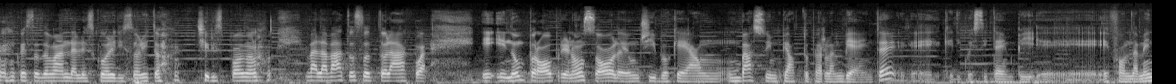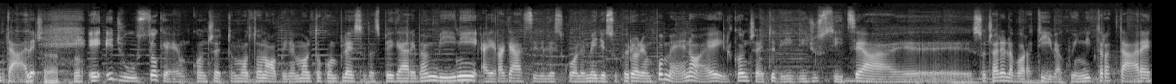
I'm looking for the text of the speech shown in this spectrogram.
questa domanda alle scuole di solito ci rispondono va lavato sotto l'acqua e, e non proprio, non solo, è un cibo che ha un, un basso impatto per l'ambiente, che, che di questi tempi è, è fondamentale. Certo. E è giusto, che è un concetto molto nobile, molto complesso da spiegare ai bambini, ai ragazzi delle scuole medie superiori un po' meno, è il concetto di, di giustizia eh, sociale e lavorativa, quindi trattare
